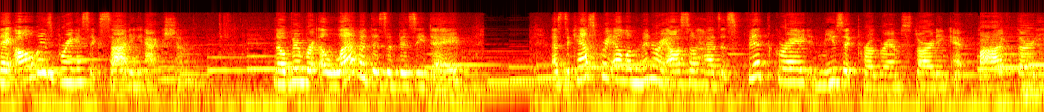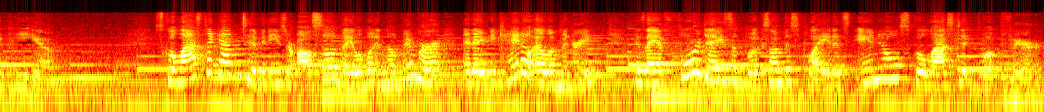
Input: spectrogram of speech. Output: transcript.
They always bring us exciting action. November 11th is a busy day as the Castleberry Elementary also has its 5th grade music program starting at 5.30 p.m. Scholastic activities are also available in November at A.V. Cato Elementary because they have four days of books on display at its annual Scholastic Book Fair.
